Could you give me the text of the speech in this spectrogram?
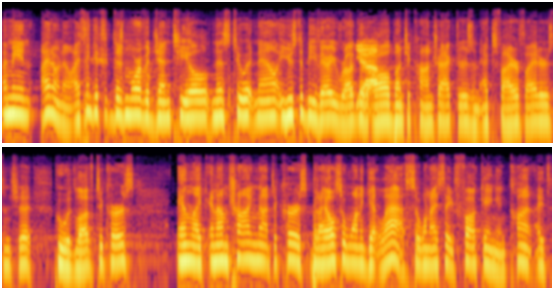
I mean, I don't know. I think it's there's more of a genteelness to it now. It used to be very rugged, Yeah. all a bunch of contractors and ex firefighters and shit who would love to curse. And like, and I'm trying not to curse, but I also want to get laughs. So when I say fucking and cunt, it's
